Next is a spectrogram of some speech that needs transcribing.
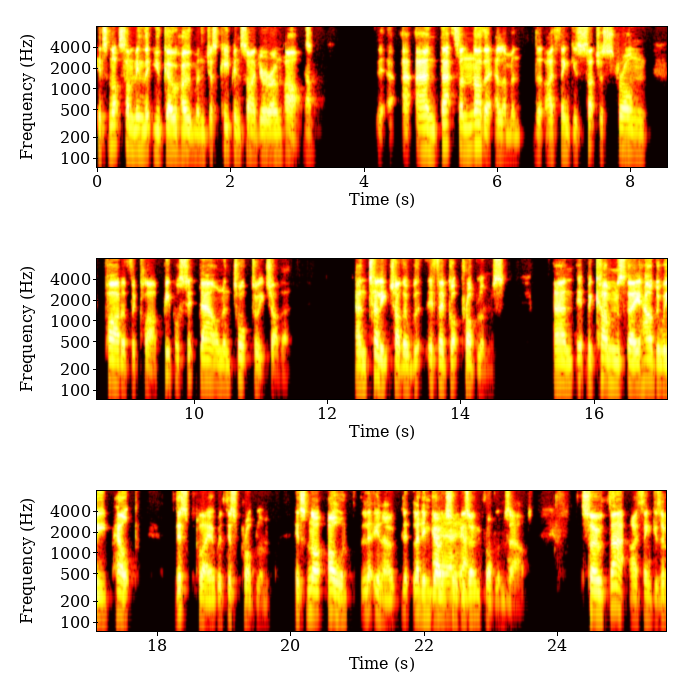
It's not something that you go home and just keep inside your own heart. And that's another element that i think is such a strong part of the club. People sit down and talk to each other and tell each other if they've got problems. And it becomes a how do we help this player with this problem? It's not oh let, you know let, let him go yeah, and sort yeah, his own problems out. So that I think is a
